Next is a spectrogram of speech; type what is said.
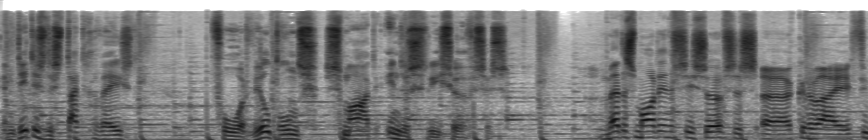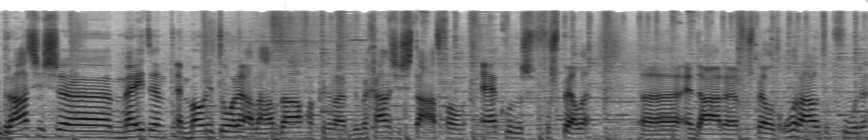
En dit is de start geweest voor Wiltons Smart Industry Services. Met de Smart Industry Services uh, kunnen wij vibraties uh, meten en monitoren. Aan de hand daarvan kunnen wij de mechanische staat van aircoolers voorspellen uh, en daar voorspellend onderhoud op voeren.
